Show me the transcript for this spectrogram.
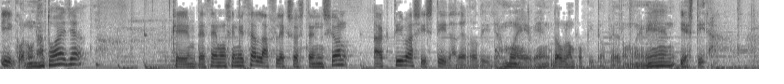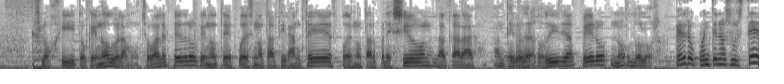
y con una toalla que empecemos a iniciar la flexoextensión activa asistida de rodilla. Muy bien, dobla un poquito, Pedro, muy bien, y estira. Flojito, que no duela mucho, ¿vale, Pedro? Que no te puedes notar tirantez, puedes notar presión, la cara anterior de la rodilla, pero no dolor. Pedro, cuéntenos usted,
